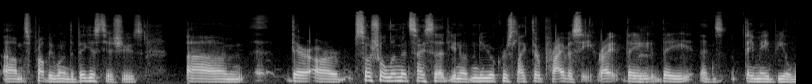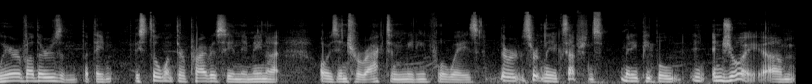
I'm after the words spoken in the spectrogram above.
Um, it's probably one of the biggest issues. Um, there are social limits. I said, you know, New Yorkers like their privacy, right? They they and they may be aware of others, and but they they still want their privacy, and they may not always interact in meaningful ways. There are certainly exceptions. Many people enjoy um,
